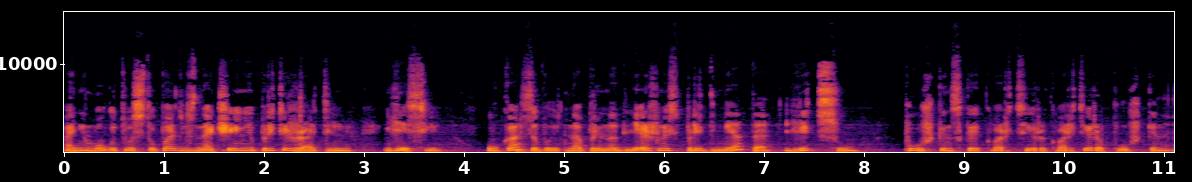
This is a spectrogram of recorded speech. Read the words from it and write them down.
Они могут выступать в значении притяжательных, если указывают на принадлежность предмета лицу. Пушкинская квартира, квартира Пушкина.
